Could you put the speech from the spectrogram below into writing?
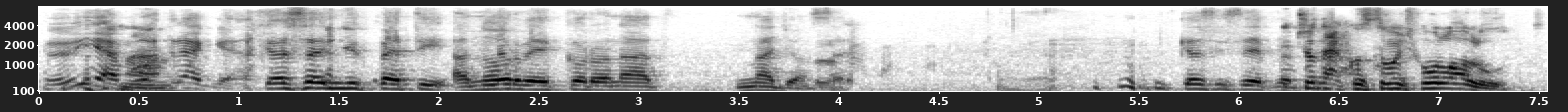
ő ilyen Nem. volt reggel. Köszönjük, Peti, a norvég koronát nagyon szeret. Köszi szépen. Csodálkoztam, hogy hol aludt.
